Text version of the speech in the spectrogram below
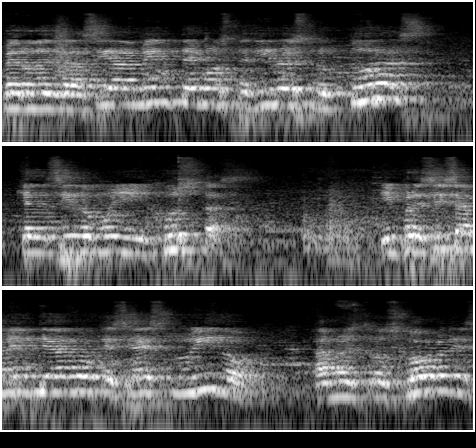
Pero desgraciadamente hemos tenido estructuras que han sido muy injustas y precisamente algo que se ha excluido a nuestros jóvenes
